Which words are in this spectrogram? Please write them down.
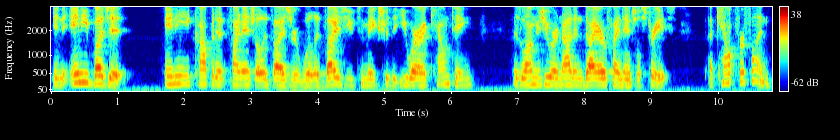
in any budget, any competent financial advisor will advise you to make sure that you are accounting as long as you are not in dire financial straits. Account for fun.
